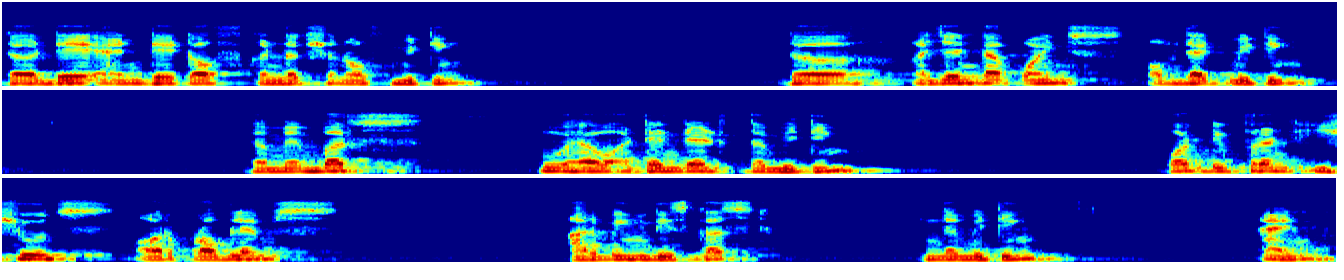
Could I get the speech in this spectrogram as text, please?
the day and date of conduction of meeting the agenda points of that meeting the members who have attended the meeting what different issues or problems are being discussed in the meeting and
